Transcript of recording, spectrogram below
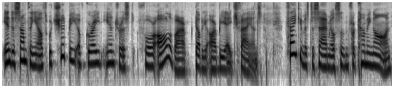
into something else which should be of great interest for all of our WRBH fans. Thank you, Mr. Samuelson, for coming on.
